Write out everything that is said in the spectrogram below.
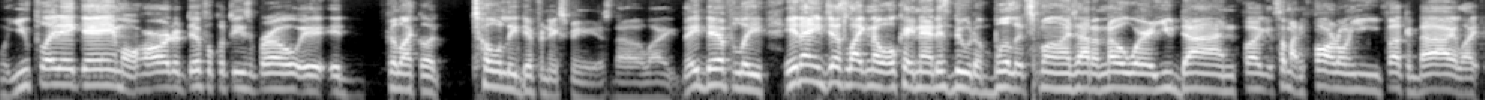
When you play that game on harder difficulties, bro, it, it feel like a totally different experience, though. Like they definitely, it ain't just like no, okay, now this dude a bullet sponge out of nowhere, you dying, fucking somebody fart on you, you fucking die. Like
